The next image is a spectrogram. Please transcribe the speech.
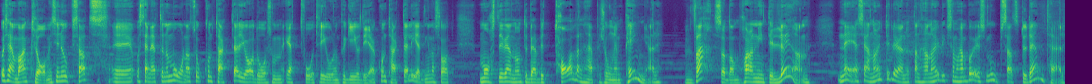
Och sen var han klar med sin uppsats eh, och sen efter någon månad så kontaktade jag då som ett, två, treåring på GOD. Jag kontaktade ledningen och sa att måste vi ändå inte börja betala den här personen pengar? Va? sa de. Har han inte lön? Nej, så han har inte lön utan han, har ju liksom, han börjar som uppsatsstudent här.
